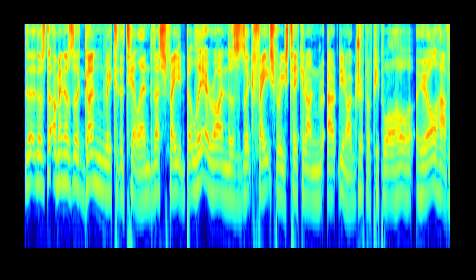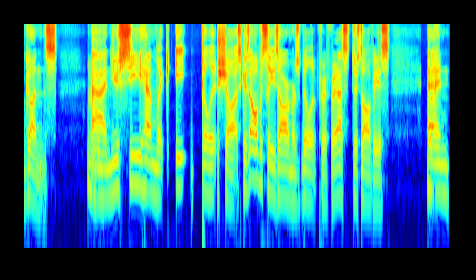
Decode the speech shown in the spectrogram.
there's, the- I mean, there's the gun right at the tail end of this fight, but later on, there's like fights where he's taking on, uh, you know, a group of people all, who all have guns, and you see him like eat bullet shots because obviously his armor's bulletproof. Right? That's just obvious. And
